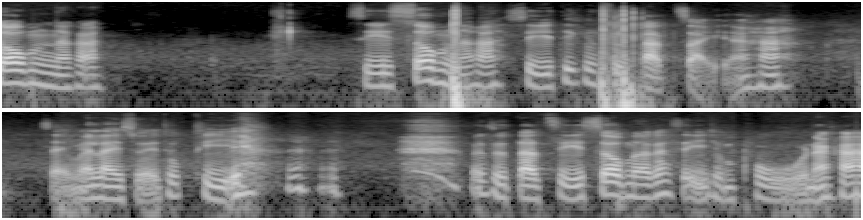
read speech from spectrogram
ส้มนะคะ สีส้มนะคะ สีที่คุณสุดตัดใส่นะคะ ใส่เมื่อไรสวยทุกทีก็จะตัดสีส้มแล้วก็สีชมพูนะคะ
